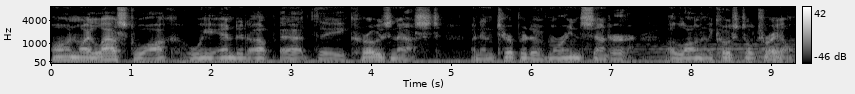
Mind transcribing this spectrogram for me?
On my last walk, we ended up at the Crow's Nest, an interpretive marine center along the coastal trail.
